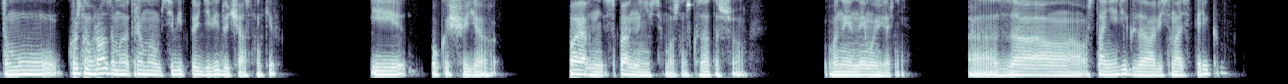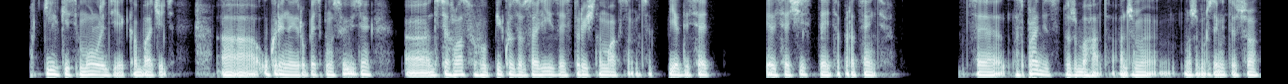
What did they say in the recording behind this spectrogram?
Тому кожного разу ми отримуємо ці відповіді від учасників, і поки що я певні, з певненістю можна сказати, що вони неймовірні. За останній рік, за 18 рік, кількість молоді, яка бачить Україну в Європейському Союзі, досягла свого піку за взагалі за історичний максимум. Це 50, 56 здається, процентів. Це насправді це дуже багато, адже ми можемо розуміти, що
